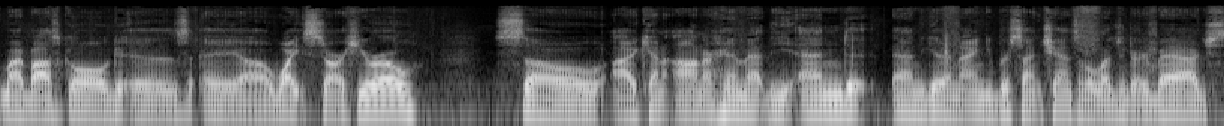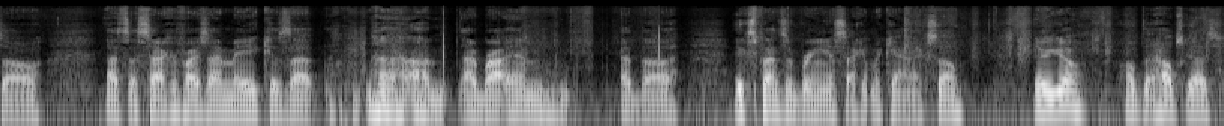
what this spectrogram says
my Boss Golg is a uh, White Star hero. So I can honor him at the end and get a 90% chance of a legendary badge. So that's a sacrifice I make because that um, I brought him at the expense of bringing a second mechanic. So there you go. Hope that helps, guys.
